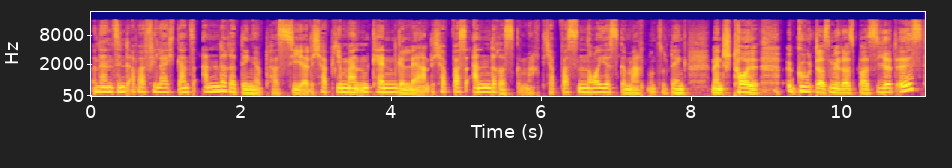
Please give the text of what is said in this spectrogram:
Und dann sind aber vielleicht ganz andere Dinge passiert. Ich habe jemanden kennengelernt, ich habe was anderes gemacht, ich habe was Neues gemacht und so denk, Mensch, toll, gut, dass mir das passiert ist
